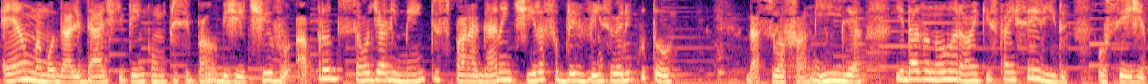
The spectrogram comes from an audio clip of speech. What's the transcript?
é uma modalidade que tem como principal objetivo a produção de alimentos para garantir a sobrevivência do agricultor, da sua família e da zona rural em que está inserido, ou seja,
